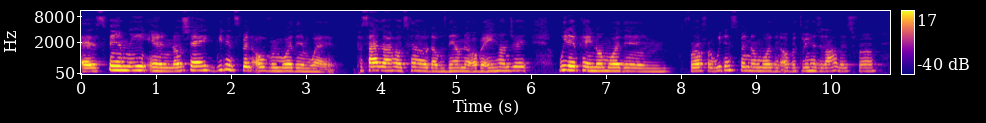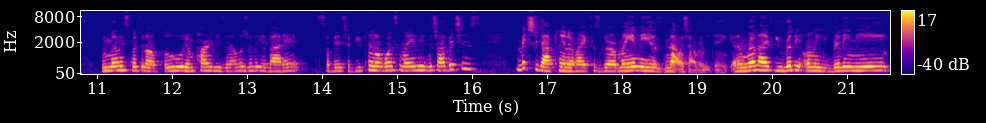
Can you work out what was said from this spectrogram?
as family and no shade. We didn't spend over more than what? Besides our hotel that was damn near over 800 we didn't pay no more than for for we didn't spend no more than over $300 for we mainly spent it on food and parties and that was really about it. So bitch, if you plan on going to Miami with y'all bitches, make sure y'all plan it right because girl, Miami is not what y'all really think. And in real life, you really only really need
